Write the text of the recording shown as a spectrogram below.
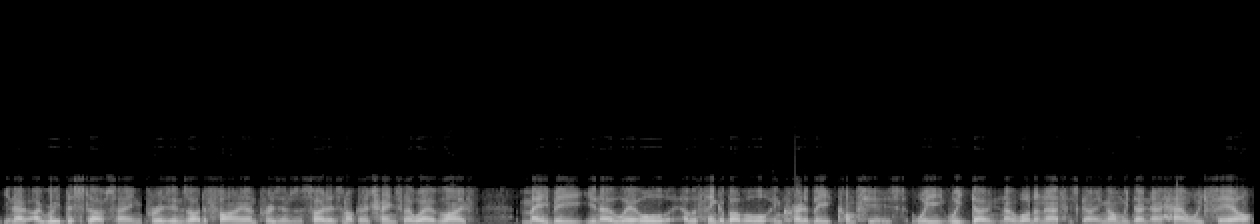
you know, I read this stuff saying Parisians are defiant, have decided it's not going to change their way of life. Maybe, you know, we're all, I would think above all, incredibly confused. We, we don't know what on earth is going on. We don't know how we feel.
